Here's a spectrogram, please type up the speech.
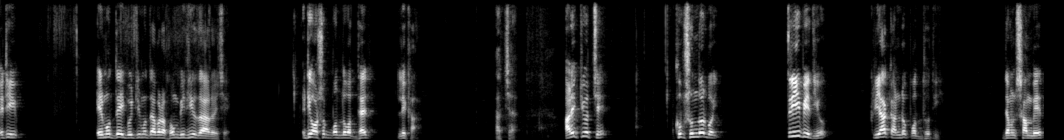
এটি এর মধ্যে এই বইটির মধ্যে আবার হোম বিধিও দেওয়া রয়েছে। এটি অশোক বন্দ্যোপাধ্যায়ের লেখা। আচ্ছা আরেকটি হচ্ছে খুব সুন্দর বই, ত্রিবেদীয় ক্রিয়াকাণ্ড পদ্ধতি, যেমন সামবেদ,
